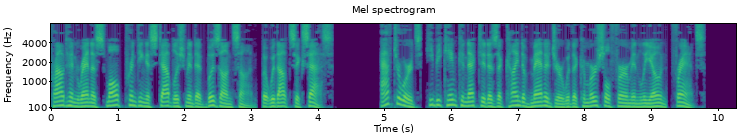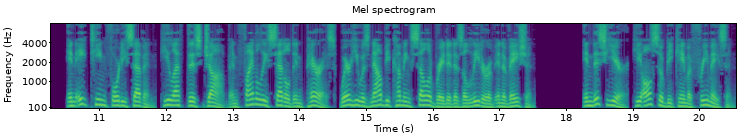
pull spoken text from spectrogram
Proudhon ran a small printing establishment at Besançon, but without success. Afterwards, he became connected as a kind of manager with a commercial firm in Lyon, France. In 1847, he left this job and finally settled in Paris, where he was now becoming celebrated as a leader of innovation. In this year, he also became a Freemason.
